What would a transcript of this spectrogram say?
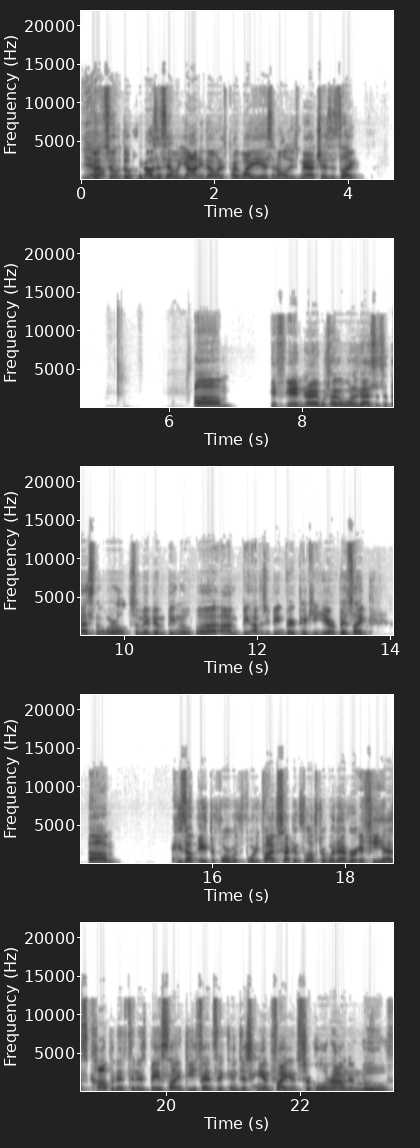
Yeah, But so the thing I was gonna say about Yanni though, and it's probably why he is in all these matches. It's like, um, if and right, we're talking about one of the guys that's the best in the world. So maybe I'm being, uh, I'm be, obviously being very picky here, but it's like, um, he's up eight to four with 45 seconds left or whatever. If he has confidence in his baseline defense, it can just hand fight and circle around and move.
